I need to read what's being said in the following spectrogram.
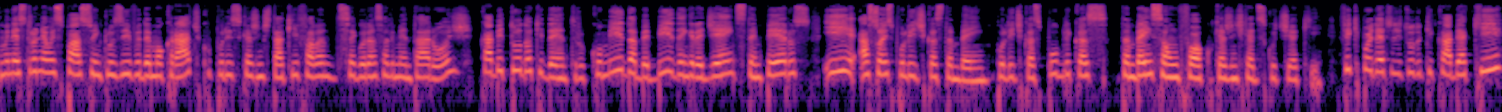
O Minestrone é um espaço inclusivo e democrático, por isso que a gente está aqui falando de segurança alimentar hoje. Cabe tudo aqui dentro: comida, bebida, ingredientes, temperos e ações políticas também. Políticas públicas também são um foco que a gente quer discutir aqui. Fique por dentro de tudo que cabe aqui,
